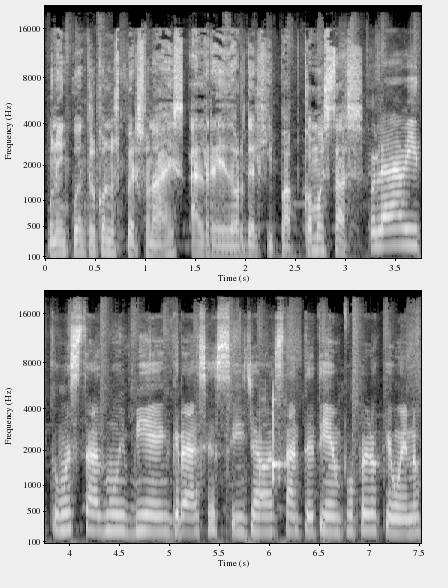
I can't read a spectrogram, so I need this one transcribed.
un encuentro con los personajes alrededor del hip hop. ¿Cómo estás? Hola David, ¿cómo estás? Muy bien, gracias. Sí, ya bastante tiempo, pero qué bueno,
